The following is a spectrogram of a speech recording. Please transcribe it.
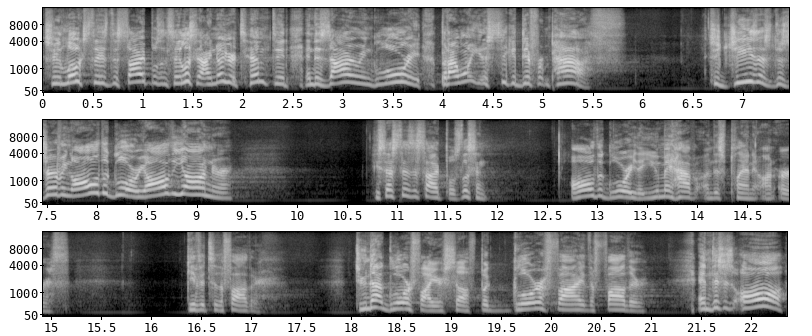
So he looks to his disciples and say, "Listen, I know you're tempted and desiring glory, but I want you to seek a different path." To Jesus, deserving all the glory, all the honor, he says to his disciples, "Listen, all the glory that you may have on this planet on earth, give it to the Father. Do not glorify yourself, but glorify the Father." And this is all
